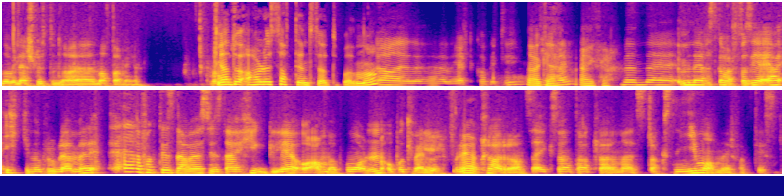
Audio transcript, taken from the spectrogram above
nå vil jeg slutte eh, nattammingen. Ja, du, har du satt inn støtet på det nå? Ja, det er et helt kapittel. Okay, for seg selv. ok. Men, eh, men jeg skal i hvert fall si jeg har ikke noen problemer. Jeg er faktisk der hvor jeg syns det er hyggelig å amme på morgenen og på kvelden. For da klarer han seg. ikke sant? Da klarer han seg straks ni måneder, faktisk.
